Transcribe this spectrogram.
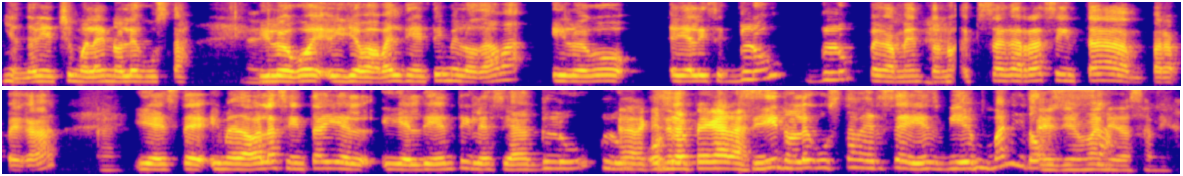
Y anda bien chimuela y no le gusta. Eh, Y luego llevaba el diente y me lo daba y luego ella le dice glue, glue, pegamento, ¿no? Entonces agarra cinta para pegar y este y me daba la cinta y el y el diente y le decía glue, glue. Para que O se sea, lo pegaras. sí, no le gusta verse, ella es bien vanidosa. Es bien vanidosa, amiga.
